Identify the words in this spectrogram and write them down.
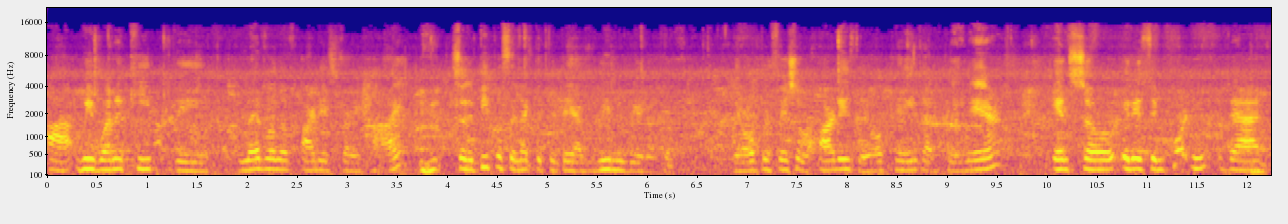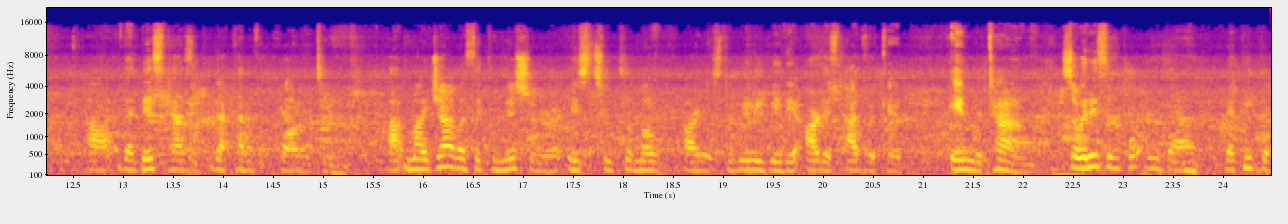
Uh, we want to keep the level of artists very high. Mhm. So the people selected today are really, really good. They're all professional artists. They all paint on plein air, and so it is important that uh, that this has that kind of quality. Uh, my job as a commissioner is to promote artists, to really be the artist advocate in the town. So it is important that that people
